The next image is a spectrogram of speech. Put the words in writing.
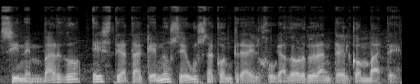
Sin embargo, este ataque no se usa contra el jugador durante el combate.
